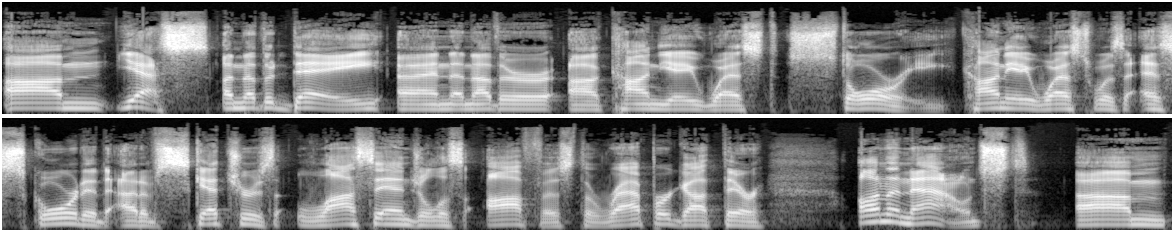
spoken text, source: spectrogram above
Um, yes, another day and another uh, Kanye West story. Kanye West was escorted out of Skechers' Los Angeles office. The rapper got there unannounced. Um,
